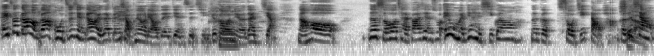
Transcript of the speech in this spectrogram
哎、欸，这刚好刚我之前刚好也在跟小朋友聊这一件事情，就跟我女儿在讲，然后那时候才发现说，哎、欸，我们已经很习惯用那个手机导航，可是像。”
